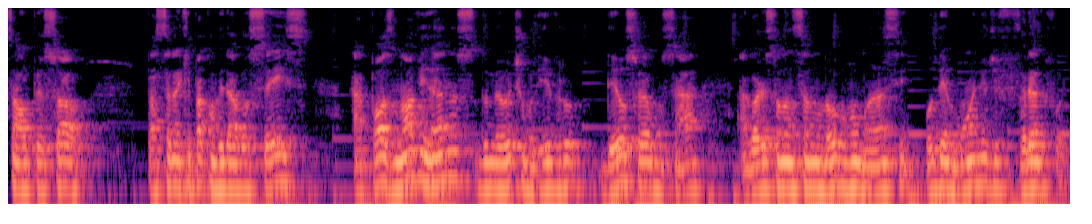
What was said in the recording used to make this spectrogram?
Salve pessoal, passando aqui para convidar vocês, após nove anos do meu último livro, Deus foi almoçar, agora estou lançando um novo romance, O Demônio de Frankfurt,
